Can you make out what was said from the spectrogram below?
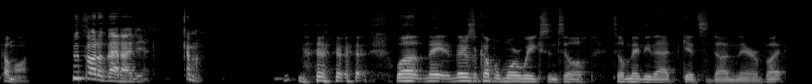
come on. Who thought of that idea? Well, they, there's a couple more weeks until until maybe that gets done there. But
